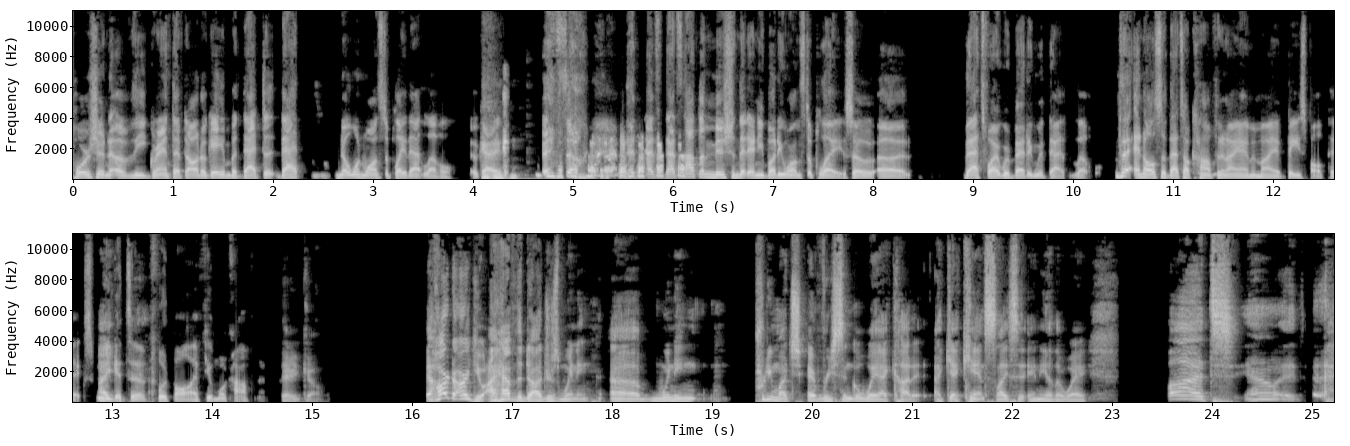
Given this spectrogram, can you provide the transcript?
portion of the Grand Theft Auto game, but that that no one wants to play that level. Okay, and so that's that's not the mission that anybody wants to play. So uh, that's why we're betting with that level, and also that's how confident I am in my baseball picks. When I I- get to football, I feel more confident. There you go. Hard to argue. I have the Dodgers winning, uh, winning pretty much every single way I cut it. I, ca- can't slice it any other way. But you know, it,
